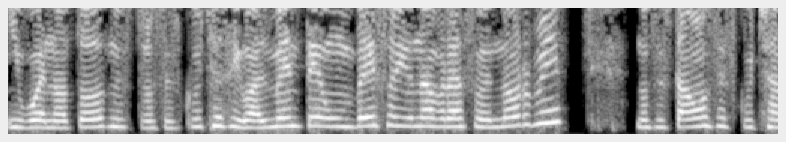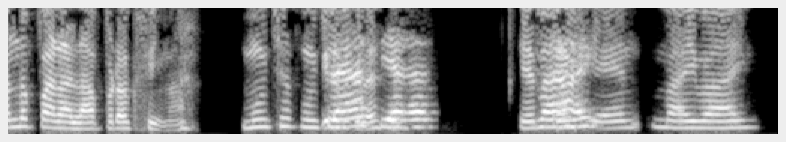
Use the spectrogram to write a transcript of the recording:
y bueno, a todos nuestros escuchas igualmente, un beso y un abrazo enorme. Nos estamos escuchando para la próxima. Muchas, muchas gracias. gracias. Que estén bien. Bye, bye.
